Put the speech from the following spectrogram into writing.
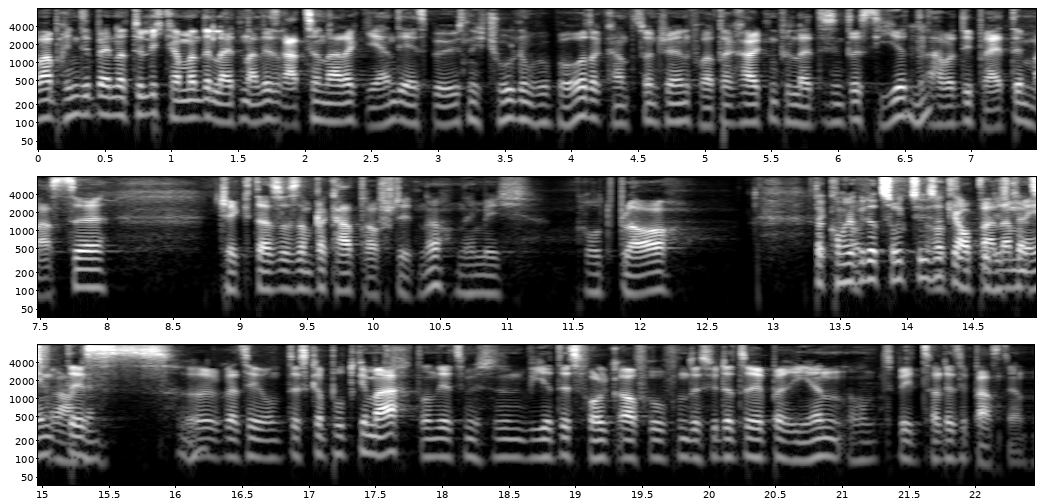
Aber prinzipiell natürlich kann man den Leuten alles rational erklären, die SPÖ ist nicht schuld und boah, da kannst du einen schönen Vortrag halten für Leute, die es interessiert, mhm. aber die breite Masse checkt das, was am Plakat draufsteht, ne? nämlich rot-blau. Da kommen wir wieder zurück zu dieser Glaubwürdigkeitsfrage. Parlament das, äh, quasi, und das kaputt gemacht und jetzt müssen wir das Volk aufrufen, das wieder zu reparieren und wählt halt Sebastian.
